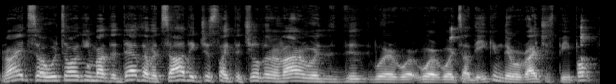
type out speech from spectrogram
right? So we're talking about the death of a tzaddik, just like the children of Aaron were, were, were, were, were tzaddikim, they were righteous people.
